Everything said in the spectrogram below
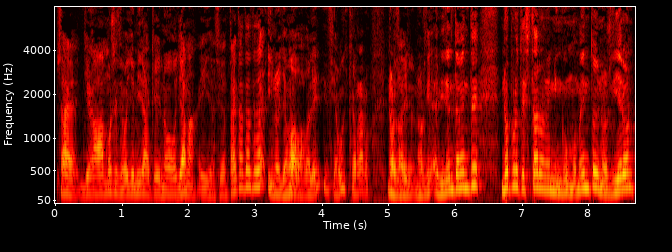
O sea, llegábamos y decía, oye, mira, que no llama. Y decía, ta, ta, ta, ta, y nos llamaba, ¿vale? Y decía, uy, qué raro. Nos, nos, evidentemente no protestaron en ningún momento y nos dieron,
